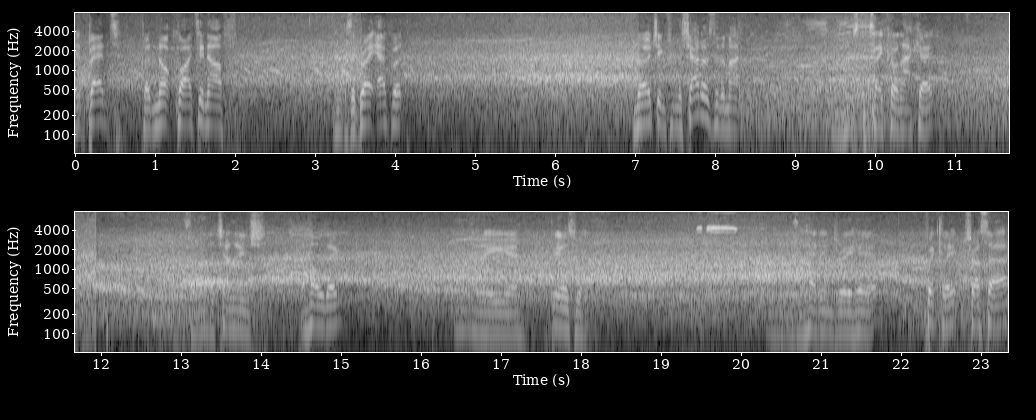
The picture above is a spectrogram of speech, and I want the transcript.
It bent, but not quite enough. It was a great effort. Merging from the shadows of the match. Wants to take on Ake. It's another challenge for holding. And he uh, deals with. And There's a head injury here. Quickly, Trossard.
